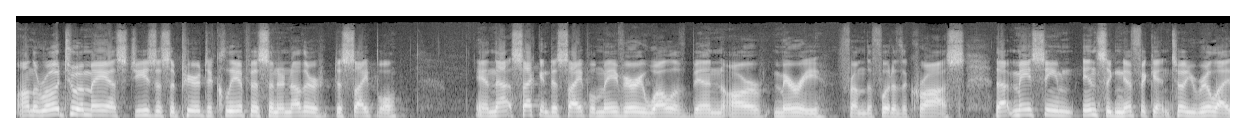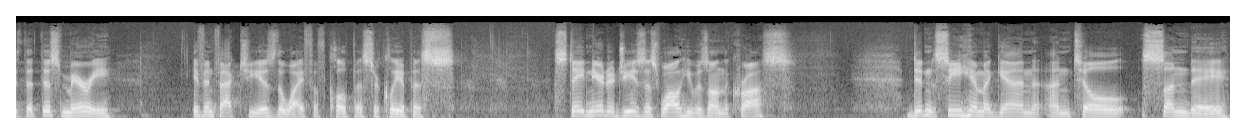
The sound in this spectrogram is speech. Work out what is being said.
On the road to Emmaus, Jesus appeared to Cleopas and another disciple, and that second disciple may very well have been our Mary from the foot of the cross. That may seem insignificant until you realize that this Mary if in fact she is the wife of Clopas or Cleopas, stayed near to Jesus while he was on the cross, didn't see him again until Sunday,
